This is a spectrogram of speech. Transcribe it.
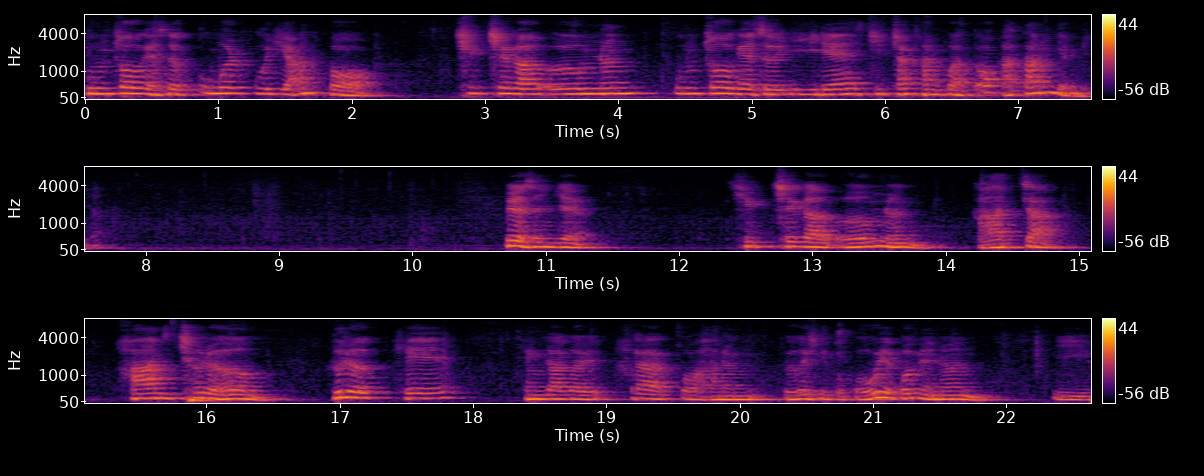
꿈속에서 꿈을 꾸지 않고 실체가 없는 꿈속에서 일에 집착하는 것과 똑같다는 겁니다. 그래서 이제 실체가 없는 가짜 환처럼 그렇게 생각을 하라고 하는 그것이고 그 위에 보면은 이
